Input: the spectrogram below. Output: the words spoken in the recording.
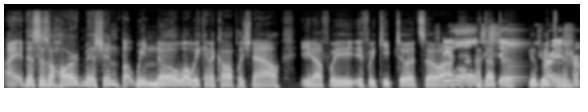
I, this is a hard mission, but we know what we can accomplish now. You know, if we if we keep to it. So uh, uh, to steal good from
